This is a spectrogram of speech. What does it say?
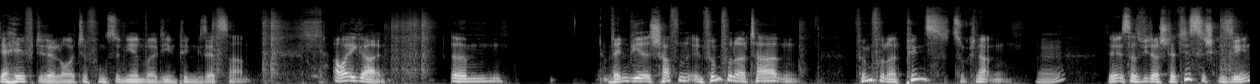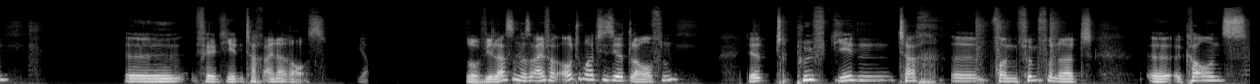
der Hälfte der Leute funktionieren, weil die einen Pin gesetzt haben. Aber egal. Ähm, wenn wir es schaffen, in 500 Tagen 500 Pins zu knacken, mhm. dann ist das wieder statistisch gesehen, äh, fällt jeden Tag einer raus. Ja. So, wir lassen das einfach automatisiert laufen. Der prüft jeden Tag äh, von 500 äh, Accounts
